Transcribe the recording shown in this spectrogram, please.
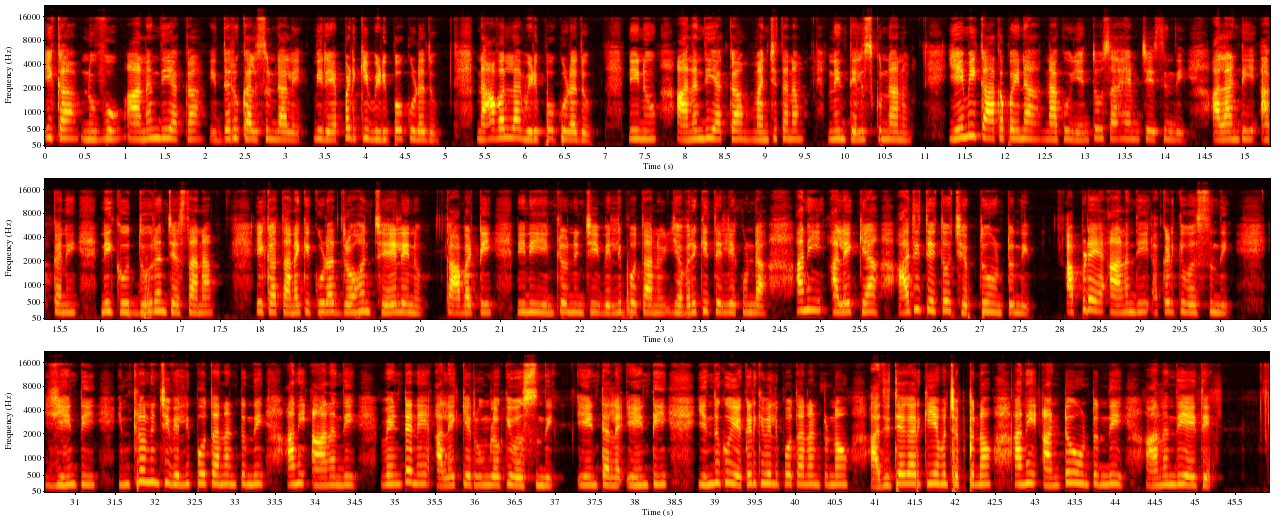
ఇక నువ్వు ఆనంది అక్క ఇద్దరూ కలిసి ఉండాలి మీరు ఎప్పటికీ విడిపోకూడదు. నా వల్ల విడిపోకూడదు. నేను ఆనంది అక్క మంచితనం నేను తెలుసుకున్నాను. ఏమీ కాకపోయినా నాకు ఎంతో సహాయం చేసింది. అలాంటి అక్కని నీకు దూరం చేస్తానా? ఇక తనకి కూడా ద్రోహం చేయలేను. కాబట్టి నేను ఈ ఇంట్లో నుంచి వెళ్ళిపోతాను ఎవరికీ తెలియకుండా అని అలేఖ్య ఆదిత్యతో చెప్తూ ఉంటుంది. అప్పుడే ఆనంది అక్కడికి వస్తుంది. ఏంటి? ఇంట్లో నుంచి వెళ్ళిపోతానంటుంది అని ఆనంది వెంటనే అలేఖ్య రూమ్లోకి వస్తుంది. ఏంటల? ఏంటి? ఎందుకు ఎక్కడికి వెళ్ళిపోతానంటున్నావు? ఆదిత్య గారికి ఏమో చెప్తున్నావు? అని అంటూ ఉంటుంది ఆనంది అయితే.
